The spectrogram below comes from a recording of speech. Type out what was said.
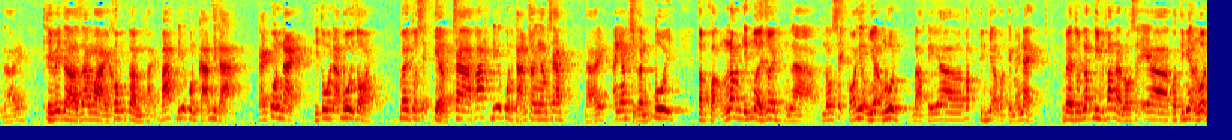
đấy thì bây giờ ra ngoài không cần phải bát đĩa quân cán gì cả. Cái quân này thì tôi đã bôi rồi. Bây giờ tôi sẽ kiểm tra bát đĩa quân cán cho anh em xem. Đấy anh em chỉ cần bôi tầm khoảng 5 đến 10 giây là nó sẽ có hiệu nghiệm luôn và cái à, uh, bắt tín hiệu vào cái máy này. Thì bây giờ tôi lắp pin phát là nó sẽ uh, có tín hiệu luôn.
